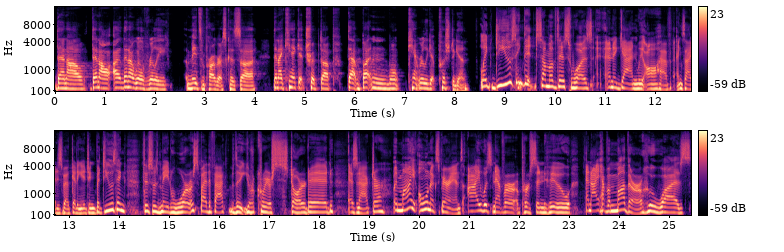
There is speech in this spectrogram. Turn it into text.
then I'll, then I'll, I, then I will have really made some progress because uh, then I can't get tripped up. That button won't, can't really get pushed again. Like, do you think that some of this was, and again, we all have anxieties about getting aging, but do you think this was made worse by the fact that your career started as an actor? In my own experience, I was never a person who, and I have a mother who was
